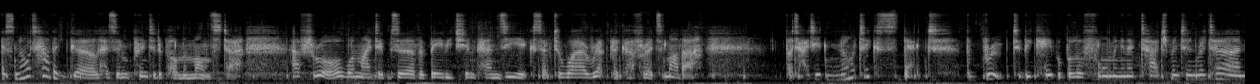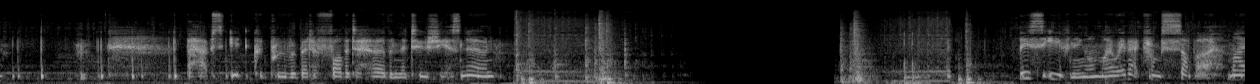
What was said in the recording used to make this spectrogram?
is not how the girl has imprinted upon the monster. After all, one might observe a baby chimpanzee accept a wire replica for its mother. But I did not expect the brute to be capable of forming an attachment in return. Perhaps it could prove a better father to her than the two she has known. This evening, on my way back from supper, my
